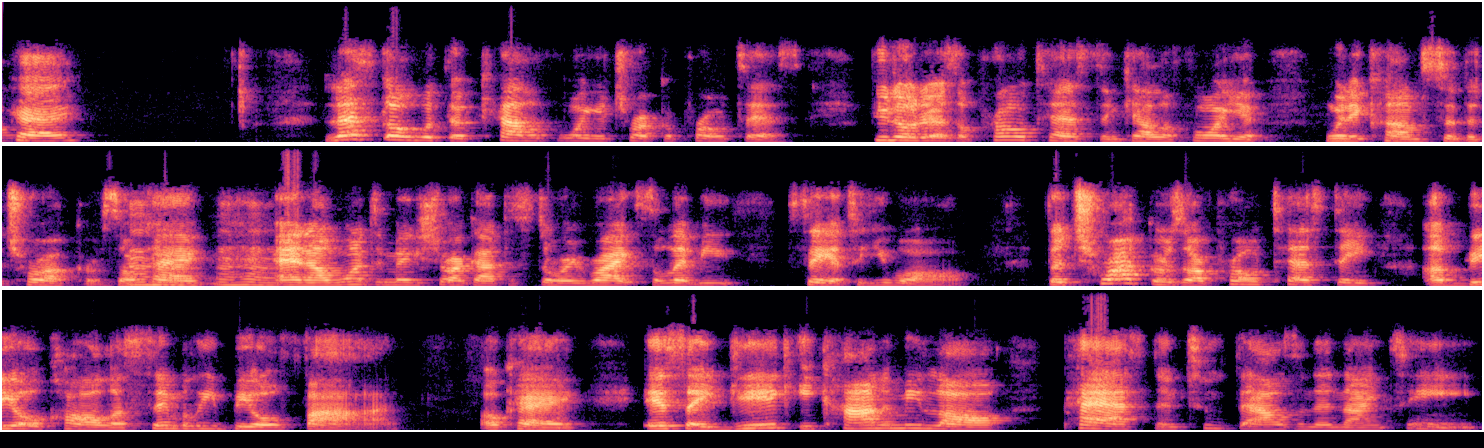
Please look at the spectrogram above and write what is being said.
Okay. Let's go with the California trucker protest. You know, there's a protest in California when it comes to the truckers, okay? Mhm, mhm. And I want to make sure I got the story right, so let me say it to you all. The truckers are protesting a bill called Assembly Bill 5, okay? It's a gig economy law passed in 2019,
